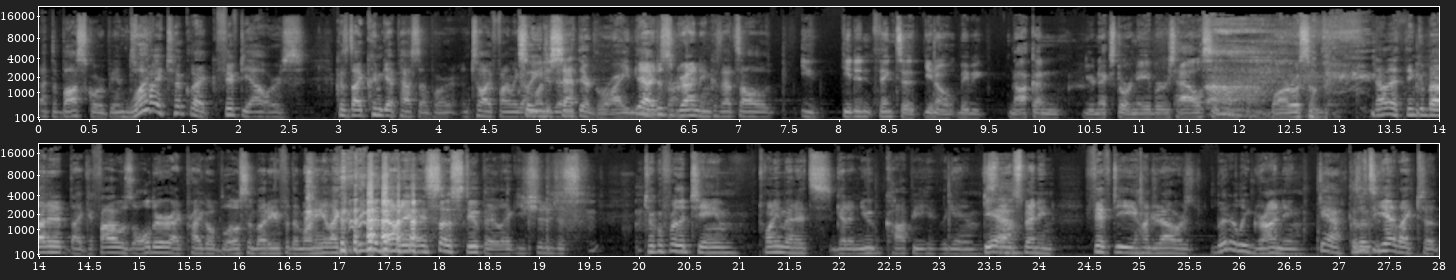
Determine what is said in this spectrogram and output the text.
at the boss scorpion. It What? probably took like fifty hours because I couldn't get past that part until I finally got. So you just sat there grinding. Yeah, just grinding because that's all. You you didn't think to you know maybe knock on your next door neighbor's house and borrow something. Now that I think about it, like if I was older, I'd probably go blow somebody for the money. Like thinking about it, it's so stupid. Like you should have just took them for the team, twenty minutes, get a new copy of the game. Yeah, Instead of spending 50, 100 hours literally grinding. Yeah, Because once you get like to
